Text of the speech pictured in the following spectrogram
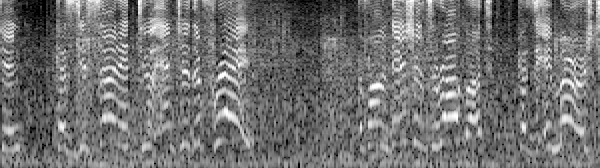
Foundation has decided to enter the fray. The Foundation's robot has emerged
